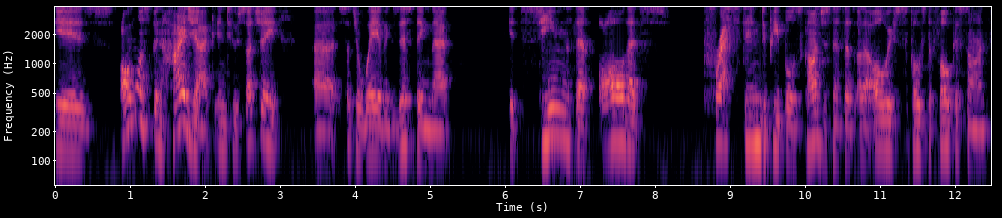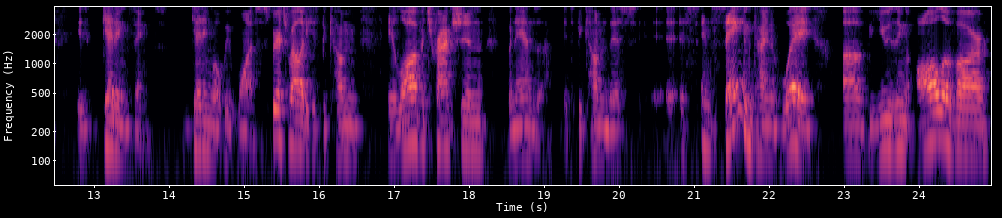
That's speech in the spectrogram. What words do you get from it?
is almost been hijacked into such a uh, such a way of existing that it seems that all that's pressed into people's consciousness that's that all we're supposed to focus on is getting things getting what we want. Spirituality has become a law of attraction bonanza. It's become this, this insane kind of way of using all of our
